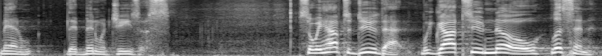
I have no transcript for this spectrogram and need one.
man, they've been with Jesus. So we have to do that. We got to know, listen,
